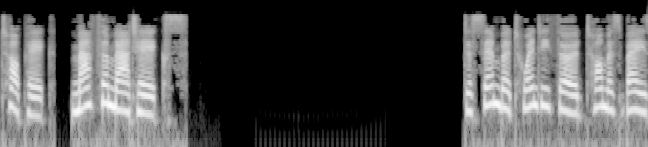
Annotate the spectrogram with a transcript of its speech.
Topic: Mathematics. December 23 – Thomas Bayes'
